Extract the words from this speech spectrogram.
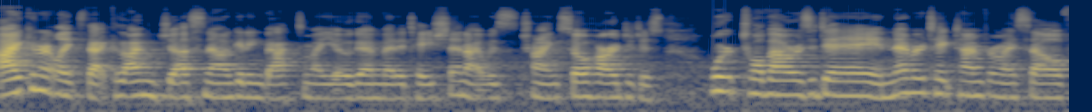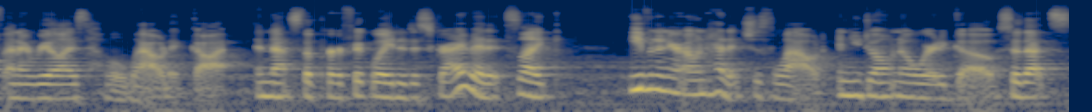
I can relate to that because I'm just now getting back to my yoga and meditation. I was trying so hard to just work 12 hours a day and never take time for myself and I realized how loud it got. And that's the perfect way to describe it. It's like even in your own head it's just loud and you don't know where to go. So that's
